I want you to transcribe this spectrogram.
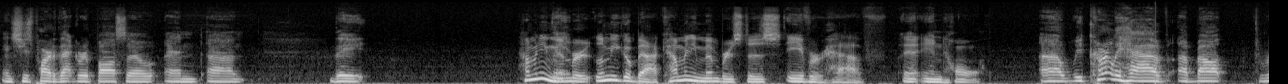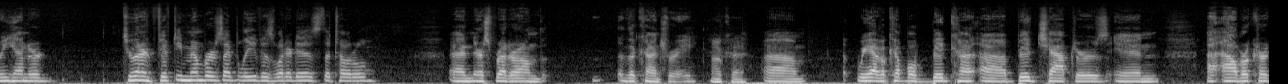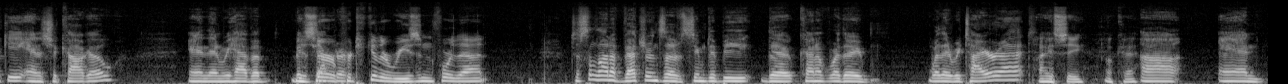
and she's part of that group also. And um, they How many members? Let me go back. How many members does Aver have in whole? uh, we currently have about 300, 250 members, I believe, is what it is the total, and they're spread around the, the country. Okay. Um, we have a couple of big uh, big chapters in uh, Albuquerque and Chicago, and then we have a big Is there chapter. a particular reason for that? just a lot of veterans that seem to be the kind of where they where they retire at, I see. Okay. uh, and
